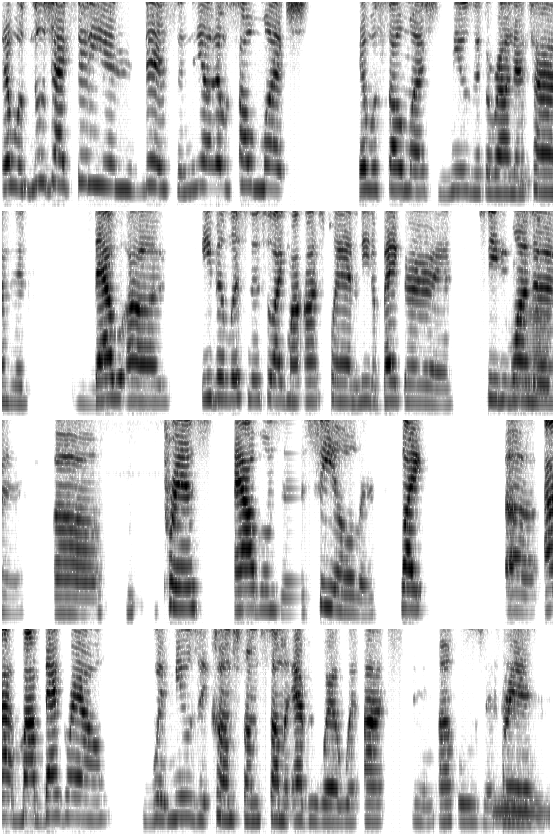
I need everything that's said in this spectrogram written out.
it was New Jack City and this and you know it was so much it was so much music around that time that that uh even listening to like my aunts playing Anita Baker and Stevie Wonder uh-huh. and uh, Prince albums and Seal and like uh I my background with music comes from summer everywhere with aunts and uncles and friends. Mm.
